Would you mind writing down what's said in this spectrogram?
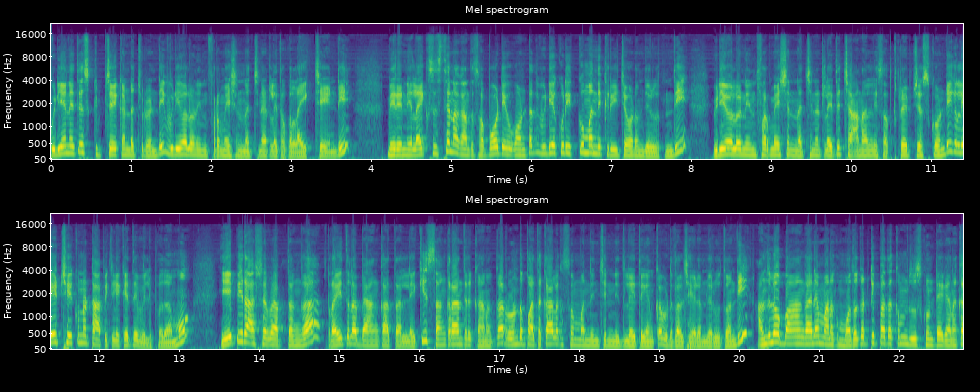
వీడియోని అయితే స్కిప్ చేయకుండా చూడండి. వీడియోలోని ఇన్ఫర్మేషన్ నచ్చినట్లయితే ఒక లైక్ చేయండి. మీరు ఎన్ని లైక్స్ ఇస్తే నాకు అంత సపోర్టివ్గా ఉంటుంది. వీడియో కూడా ఎక్కువ మందికి రీచ్ అవ్వడం జరుగుతుంది. వీడియోలోని ఇన్ఫర్మేషన్ నచ్చినట్లయితే ఛానల్ని సబ్స్క్రైబ్ చేసుకోండి. ఇక లేట్ చేయకుండా టాపిక్లకి అయితే వెళ్ళిపోదాము. ఏపీ రాష్ట్ర వ్యాప్తంగా రైతుల బ్యాంక్ ఖాతాల్లోకి సంక్రాంతి కానుక రెండు పథకాలకు సంబంధించిన నిధులు అయితే కనుక విడుదల చేయడం జరుగుతుంది. అందులో భాగంగానే మనకు మొదటి పథకం చూసుకుంటే గనక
